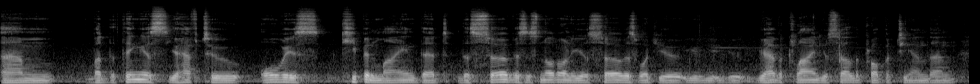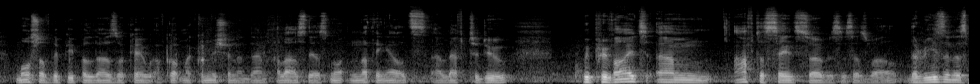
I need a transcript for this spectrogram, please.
Um, but the thing is, you have to always keep in mind that the service is not only a service. What you you, you, you- have a client, you sell the property, and then most of the people does okay. I've got my commission, and then halas, there's not nothing else uh, left to do. We provide um, after-sales services as well. The reason is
